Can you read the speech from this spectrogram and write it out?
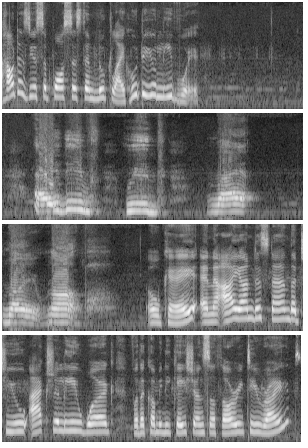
how does your support system look like? Who do you live with? I live with my my mom. Okay, and I understand that you actually work for the Communications Authority, right?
